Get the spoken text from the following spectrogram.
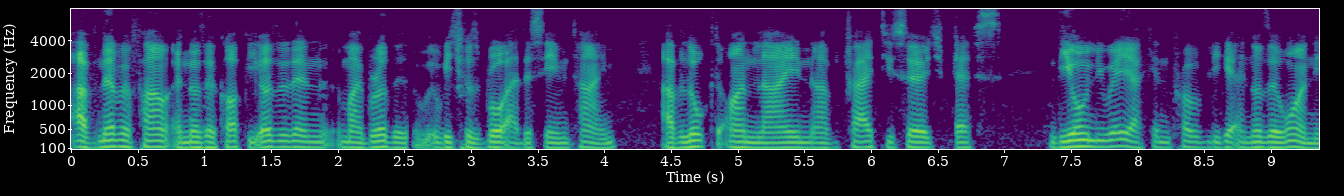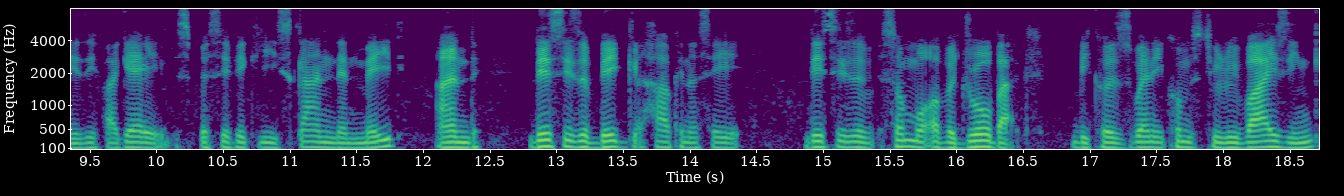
I've never found another copy other than my brother, which was brought at the same time. I've looked online. I've tried to search PDFs. The only way I can probably get another one is if I get it specifically scanned and made. And this is a big, how can I say it? This is a, somewhat of a drawback because when it comes to revising,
